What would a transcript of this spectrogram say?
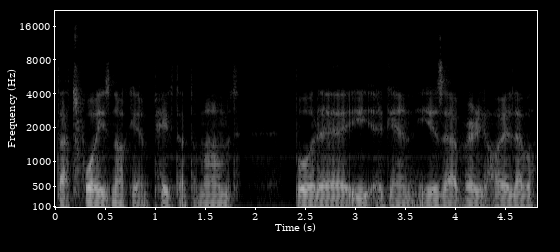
that's why he's not getting picked at the moment. But uh, he, again, he is at a very high level.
